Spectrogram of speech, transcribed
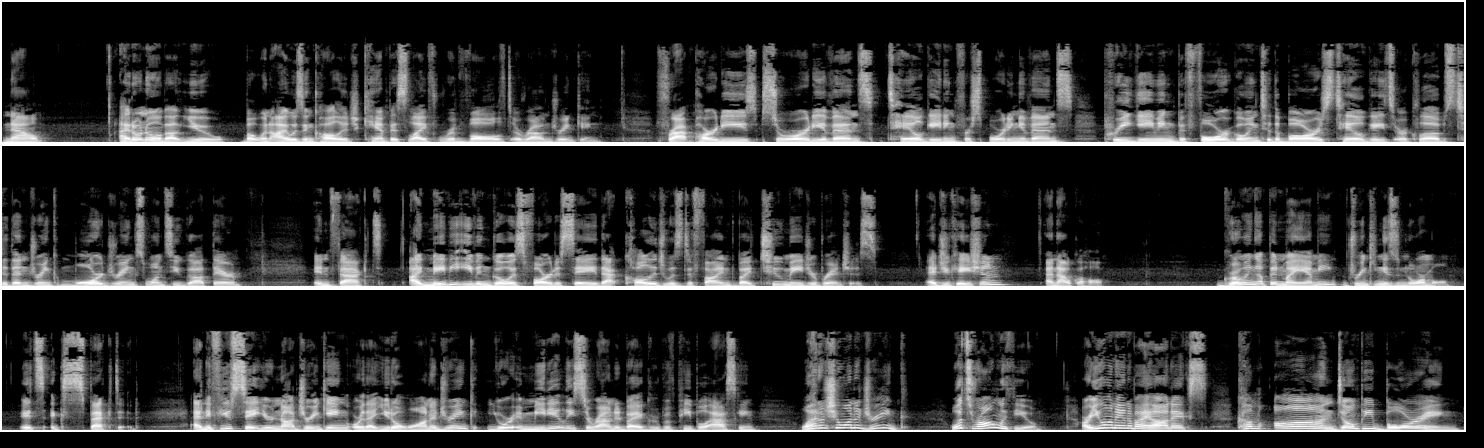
Now, I don't know about you, but when I was in college, campus life revolved around drinking. Frat parties, sorority events, tailgating for sporting events, pre gaming before going to the bars, tailgates, or clubs to then drink more drinks once you got there. In fact, I'd maybe even go as far to say that college was defined by two major branches education and alcohol. Growing up in Miami, drinking is normal, it's expected. And if you say you're not drinking or that you don't want to drink, you're immediately surrounded by a group of people asking, Why don't you want to drink? What's wrong with you? Are you on antibiotics? Come on, don't be boring.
